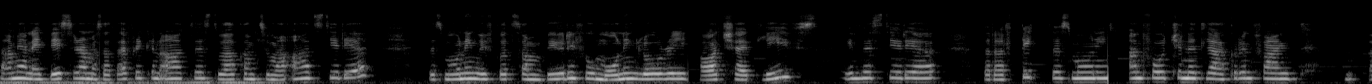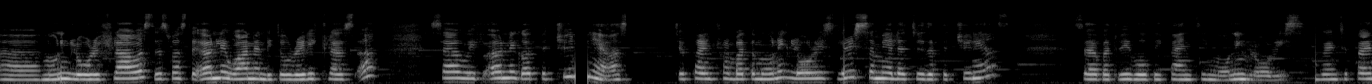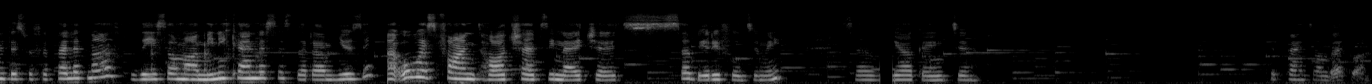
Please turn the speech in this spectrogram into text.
I'm Janet Bester, I'm a South African artist. Welcome to my art studio. This morning we've got some beautiful morning glory heart-shaped leaves in the studio that I've picked this morning. Unfortunately, I couldn't find uh, morning glory flowers. This was the only one and it already closed up. So we've only got petunias to paint from, but the morning glory is very similar to the petunias. So, but we will be painting morning glories. I'm going to paint this with a palette knife. These are my mini canvases that I'm using. I always find heart shapes in nature. It's so beautiful to me. So we are going to, to paint on that one.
